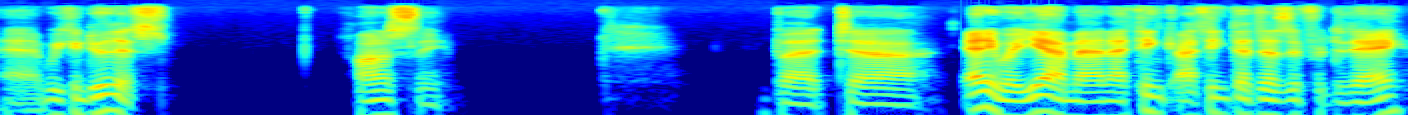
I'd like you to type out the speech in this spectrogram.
and we can do this, honestly. But uh, anyway, yeah, man, I think I think that does it for today.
